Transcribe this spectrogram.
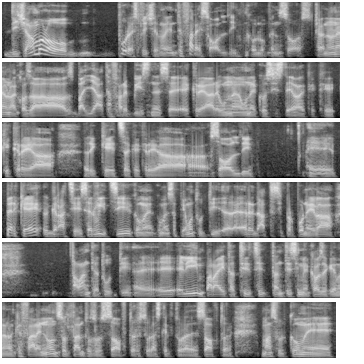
diciamolo pure esplicitamente fare soldi con l'open source, cioè non è una cosa sbagliata fare business e, e creare un, un ecosistema che, che, che, crea ricchezza, che crea soldi. Eh, perché grazie ai servizi, come, come sappiamo tutti, Red Hat si proponeva davanti a tutti e, e, e lì imparai tantiss- tantissime cose che avevano a che fare non soltanto sul software, sulla scrittura del software, ma sul come,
